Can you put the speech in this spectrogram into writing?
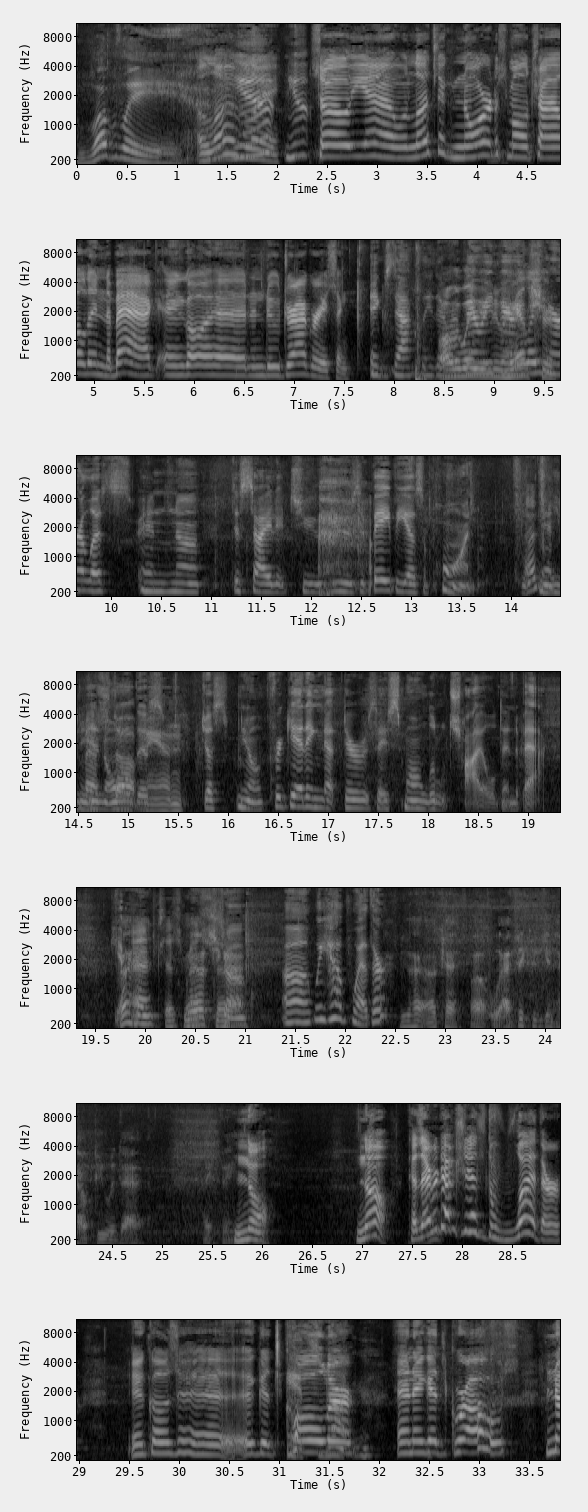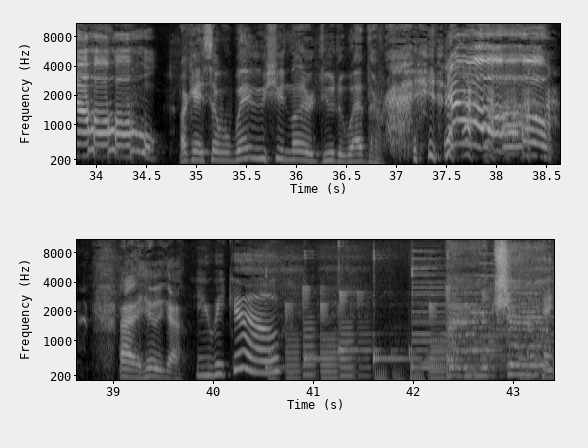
Lovely. Lovely. Yeah, yeah. So yeah, well, let's ignore the small child in the back and go ahead and do drag racing. Exactly. They All were the way to very, New very Hampshire. careless and uh, decided to use a baby as a pawn. That's and, messed and all up, this, man. just you know, forgetting that there is a small little child in the back. Yeah. That's just That's messed all So, uh, we have weather. You ha- okay. Well, I think we can help you with that. I think. No, no, because every time she does the weather, it goes, uh, it gets colder not- and it gets gross. No, Okay, so maybe we should let her do the weather, right? no. All right, here we go. Here we go. Okay.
